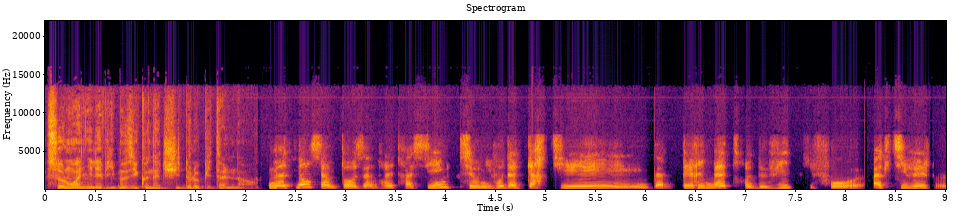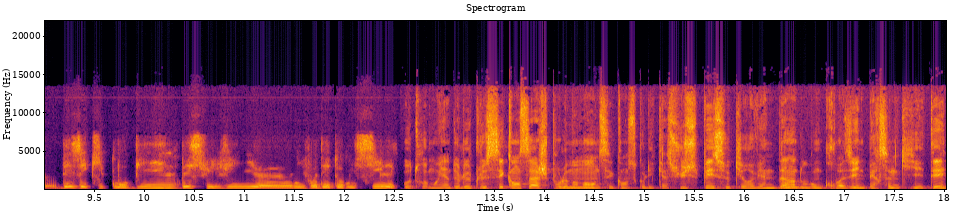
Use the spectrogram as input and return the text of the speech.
selon Annie Lévy-Mosiconacci de l'hôpital Nord. Maintenant s'impose un vrai tracing, c'est au niveau d'un quartier et d'un périmètre de vie qu'il faut activer euh, des équipes mobiles, des suivis euh, au niveau des domiciles. Autre moyen de lutte, le séquençage. Pour le moment, on ne séquence que les cas suspects, ceux qui reviennent d'Inde ou ont croisé une personne qui y était.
